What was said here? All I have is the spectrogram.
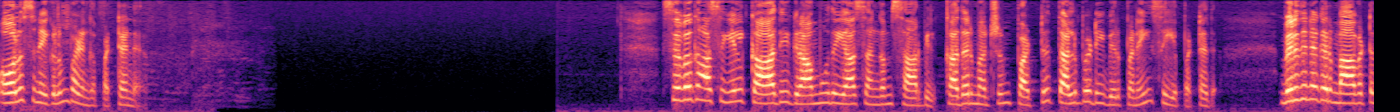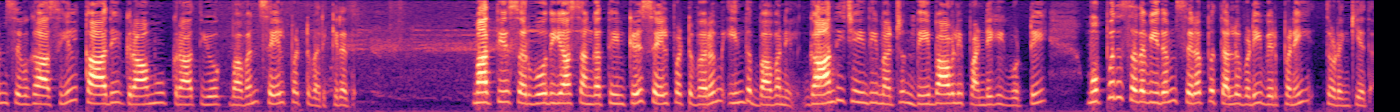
ஆலோசனைகளும் வழங்கப்பட்டன. சிவகாசியில் காதி கிராமோதயா சங்கம் சார்பில் கதர் மற்றும் பட்டு தள்ளுபடி விற்பனை செய்யப்பட்டது. விருதுநகர் மாவட்டம் சிவகாசியில் காதி கிராமு கிராத் யோக் பவன் செயல்பட்டு வருகிறது. மத்திய சர்வோதயா சங்கத்தின் கீழ் செயல்பட்டு வரும் இந்த பவனில் காந்தி ஜெயந்தி மற்றும் தீபாவளி பண்டிகை ஒட்டி முப்பது சதவீதம் சிறப்பு தள்ளுபடி விற்பனை தொடங்கியது.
